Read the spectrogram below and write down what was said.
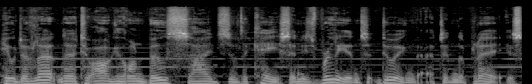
He would have learnt there to argue on both sides of the case, and he's brilliant at doing that in the plays.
